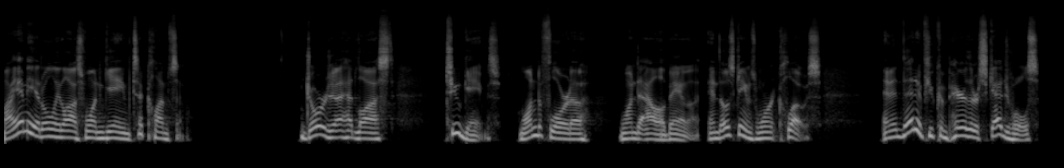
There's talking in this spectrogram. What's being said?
Miami had only lost one game to Clemson. Georgia had lost two games, one to Florida, one to Alabama, and those games weren't close. And then if you compare their schedules,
